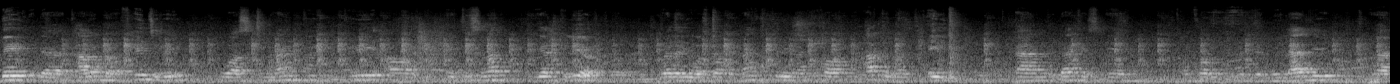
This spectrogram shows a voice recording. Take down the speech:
date, the calendar of Hijri was 93. Or it is not yet clear whether he was born in 93, 94, up to 98 and that is in conformity with the Miladi uh,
